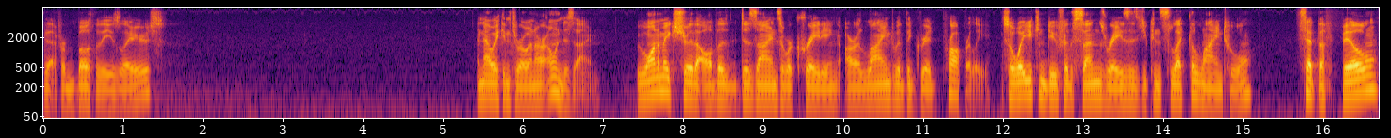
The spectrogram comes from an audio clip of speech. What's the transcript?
Do that for both of these layers. And now we can throw in our own design. We want to make sure that all the designs that we're creating are aligned with the grid properly. So what you can do for the sun's rays is you can select the line tool, set the fill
